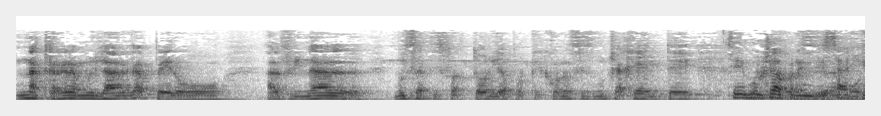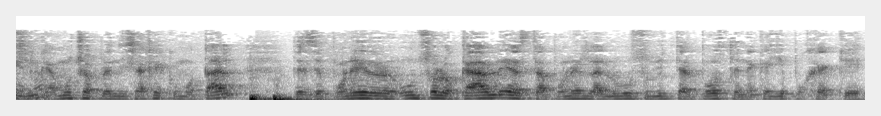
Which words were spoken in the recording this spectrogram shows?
una carrera muy larga, pero al final muy satisfactoria, porque conoces mucha gente, Sí, mucho aprendizaje, música, ¿no? mucho aprendizaje como tal, desde poner un solo cable hasta poner la luz, subirte al poste en aquella época que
